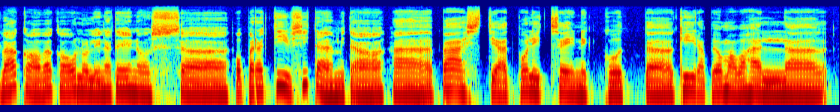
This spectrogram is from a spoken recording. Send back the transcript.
väga-väga oluline teenus äh, operatiivside, mida äh, päästjad, politseinikud äh,, kiirabi omavahel äh, Äh,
